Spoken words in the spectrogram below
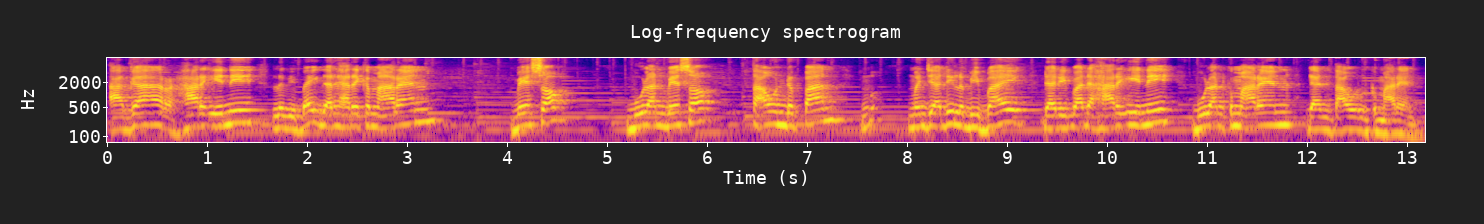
agar hari ini lebih baik dari hari kemarin, besok, bulan besok, tahun depan menjadi lebih baik daripada hari ini, bulan kemarin, dan tahun kemarin.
